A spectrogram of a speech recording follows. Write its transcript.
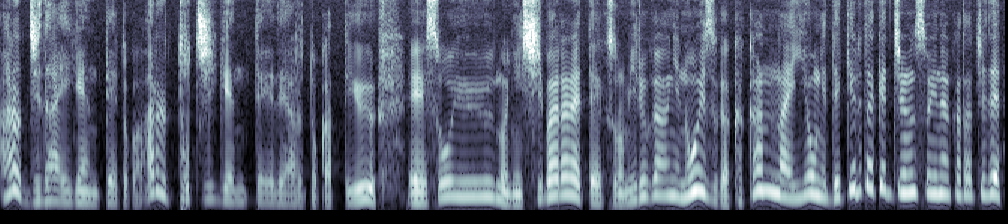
ある時代限定とかある土地限定であるとかっていう、えーそういうのに縛られてその見る側にノイズがかかんないようにできるだけ純粋な形で、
